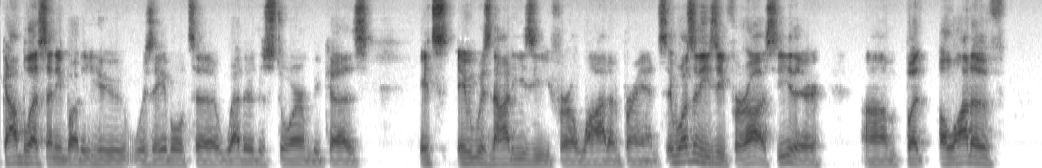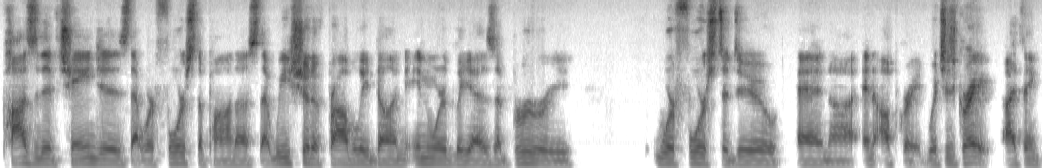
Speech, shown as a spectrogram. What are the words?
God bless anybody who was able to weather the storm because it's it was not easy for a lot of brands. It wasn't easy for us either. Um, but a lot of positive changes that were forced upon us that we should have probably done inwardly as a brewery were forced to do and uh, and upgrade, which is great. I think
